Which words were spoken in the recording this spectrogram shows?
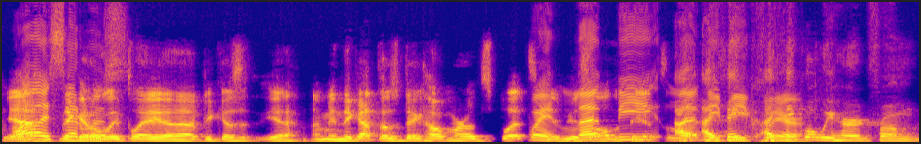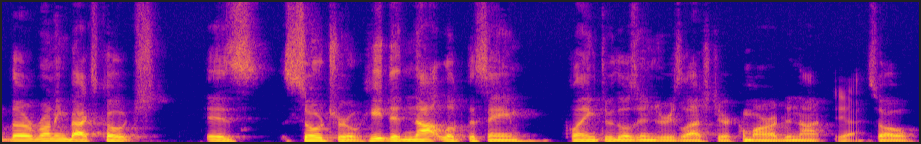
Yeah, All I they can was- only play uh, because yeah. I mean, they got those big home road splits. Wait, Maybe let me let I, I me think be I think what we heard from the running backs coach is so true. He did not look the same playing through those injuries last year. Kamara did not. Yeah. So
